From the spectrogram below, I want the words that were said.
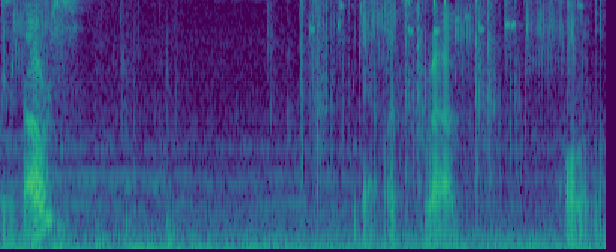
Is it ours? Yeah, let's grab all of them.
